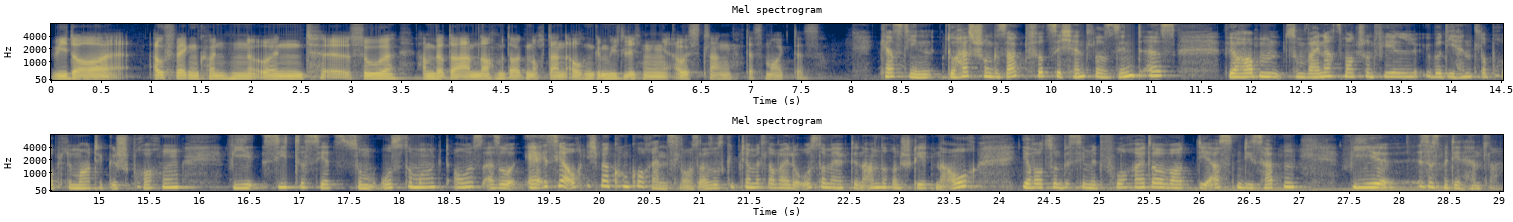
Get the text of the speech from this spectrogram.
wieder aufwecken konnten und äh, so haben wir da am Nachmittag noch dann auch einen gemütlichen Ausklang des Marktes. Kerstin, du hast schon gesagt, 40 Händler sind es. Wir haben zum Weihnachtsmarkt schon viel über die Händlerproblematik gesprochen. Wie sieht das jetzt zum Ostermarkt aus? Also er ist ja auch nicht mehr konkurrenzlos. Also es gibt ja mittlerweile Ostermärkte in anderen Städten auch. Ihr wart so ein bisschen mit Vorreiter, wart die ersten, die es hatten. Wie ist es mit den Händlern?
